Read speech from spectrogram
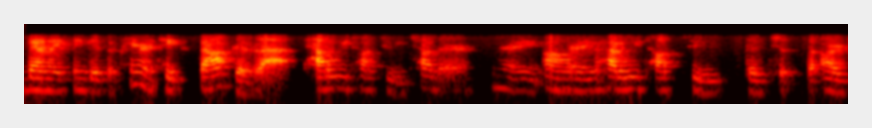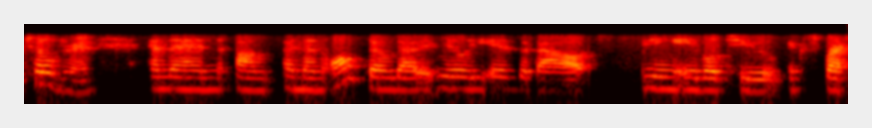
then I think as a parent take stock of that. How do we talk to each other? Right. Um, right. How do we talk to the, our children? And then um, and then also that it really is about being able to express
